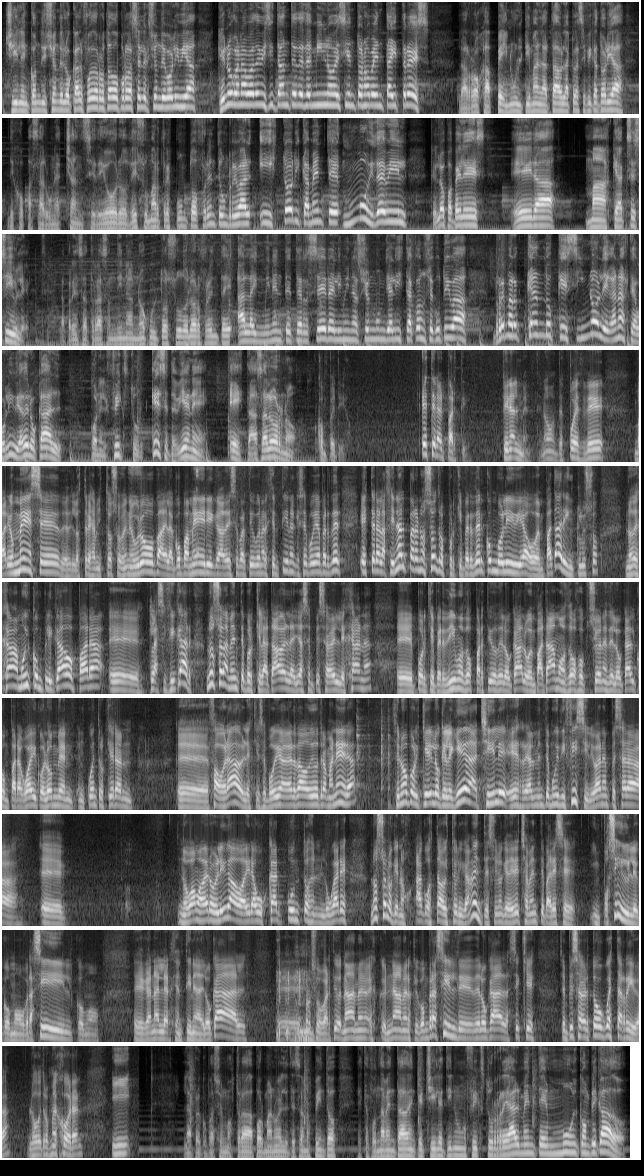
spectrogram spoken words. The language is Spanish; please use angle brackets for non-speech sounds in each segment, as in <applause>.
Chile en condición de local fue derrotado por la selección de Bolivia, que no ganaba de visitante desde 1993. La roja penúltima en la tabla clasificatoria dejó pasar una chance de oro de sumar tres puntos frente a un rival históricamente muy débil, que en los papeles era más que accesible. La prensa trasandina no ocultó su dolor frente a la inminente tercera eliminación mundialista consecutiva, remarcando que si no le ganaste a Bolivia de local, con el fixture que se te viene, estás al horno. Competido. Este era el partido, finalmente, ¿no? Después de varios meses, de los tres amistosos en Europa, de la Copa América, de ese partido con Argentina que se podía perder, esta era la final para nosotros, porque perder con Bolivia o empatar incluso nos dejaba muy complicado para eh, clasificar. No solamente porque la tabla ya se empieza a ver lejana, eh, porque perdimos dos partidos de local o empatamos dos opciones de local con Paraguay y Colombia en encuentros que eran eh, favorables que se podía haber dado de otra manera, sino porque lo que le queda a Chile es realmente muy difícil y van a empezar a... Eh, nos vamos a ver obligados a ir a buscar puntos en lugares no solo que nos ha costado históricamente, sino que derechamente parece imposible, como Brasil, como eh, ganarle a Argentina de local. el <clears throat> próximo partido nada menos, nada menos que con Brasil de, de local, así que se empieza a ver todo cuesta arriba, los otros mejoran y la preocupación mostrada por Manuel de Tesanos Pinto está fundamentada en que Chile tiene un fixture realmente muy complicado.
